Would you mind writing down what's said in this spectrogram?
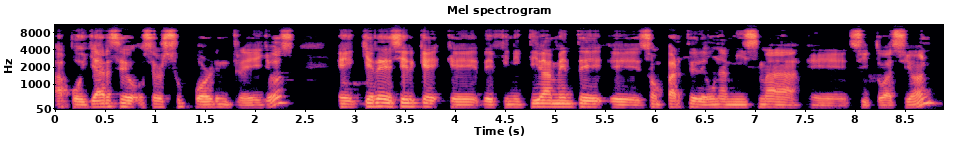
apoyarse o ser support entre ellos, quiere decir que, que definitivamente son parte de una misma situación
